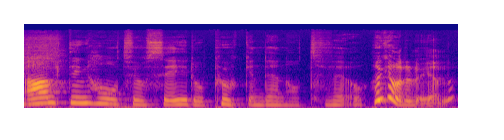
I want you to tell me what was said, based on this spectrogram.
Allting har två sidor, pucken den har två. Hur går det nu igen?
